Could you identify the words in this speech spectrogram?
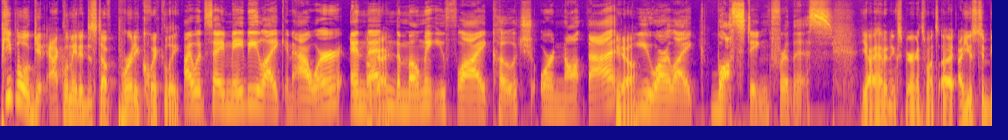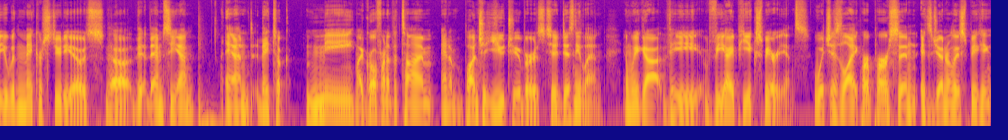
people get acclimated to stuff pretty quickly. I would say maybe like an hour, and then Okay. the moment you fly coach or not that, Yeah. you are like lusting for this. Yeah, I had an experience once. I, I used to be with Maker Studios, the, the the MCN, and they took me, my girlfriend at the time, and a bunch of YouTubers to Disneyland, and we got the VIP experience, which is like per person, it's generally speaking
